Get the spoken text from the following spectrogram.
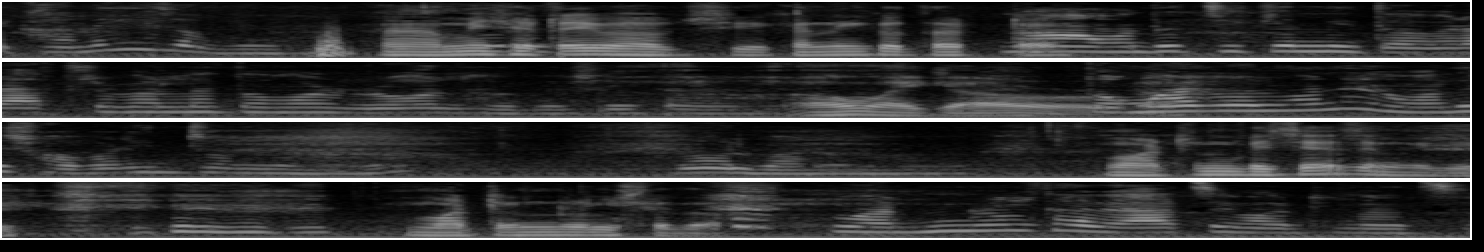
এখানেই যাব। হ্যাঁ আমি সেটাই ভাবছি এখানেই কোথাও একটা। না আমাদের চিকেন নিতে হবে। রাত্রেবেলা তোমার রোল হবে সেই কারণে। ও মাই গড তোমার রোল মানে আমাদের সবারই জন্য হবে রোল বানানো হবে। মাটন বেঁচে আছে নাকি? মাটন রোল খেতে মাটন রোল খাবে আছে মাটন আছে।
